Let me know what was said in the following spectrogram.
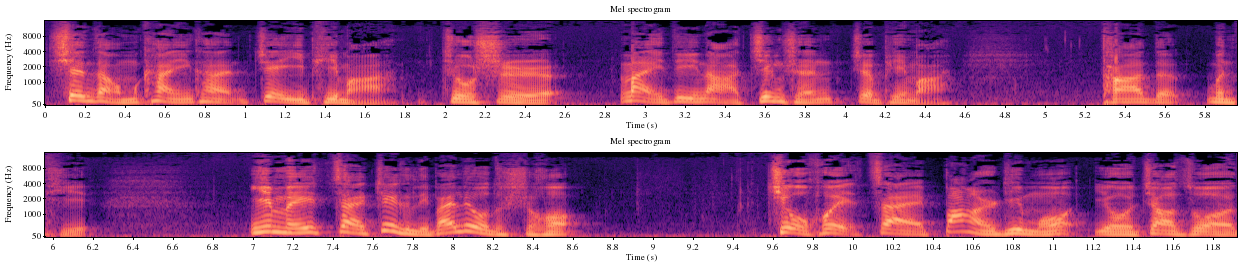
现在我们看一看这一匹马，就是麦地那精神这匹马，他的问题，因为在这个礼拜六的时候。就会在巴尔的摩有叫做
